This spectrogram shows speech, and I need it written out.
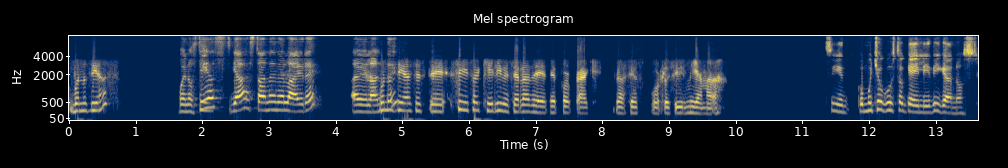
buenos días. Buenos días, ya están en el aire. Adelante. Buenos días, este, sí, soy Kelly Becerra de, de Fort Bragg. Gracias por recibir mi llamada. Sí, con mucho gusto, Kelly, díganos.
